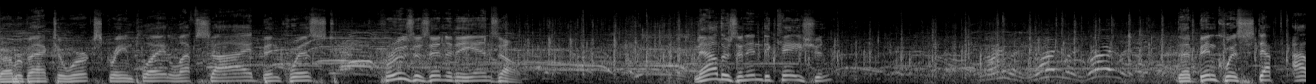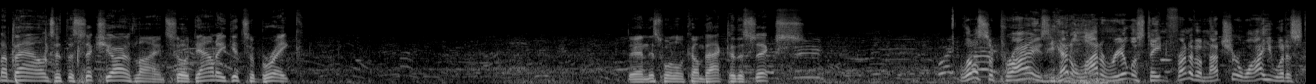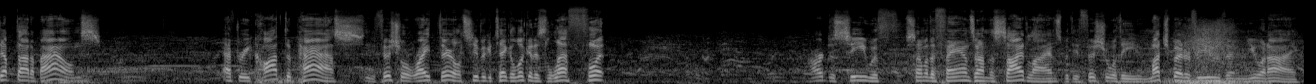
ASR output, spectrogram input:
Garber back to work. Screen play, left side. Benquist cruises into the end zone. Now there's an indication that Benquist stepped out of bounds at the six-yard line. So Downey gets a break. Then this one will come back to the six. A little surprised. He had a lot of real estate in front of him. Not sure why he would have stepped out of bounds after he caught the pass. The official right there. Let's see if we can take a look at his left foot. Hard to see with some of the fans on the sidelines, but the official with a much better view than you and I.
